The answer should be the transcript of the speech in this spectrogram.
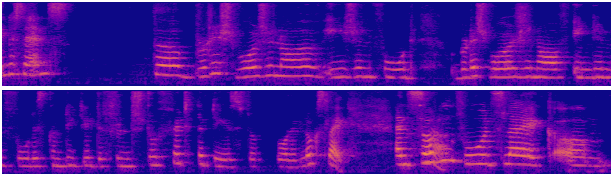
in a sense, the British version of Asian food, British version of Indian food is completely different to fit the taste of what it looks like. And certain foods like um,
